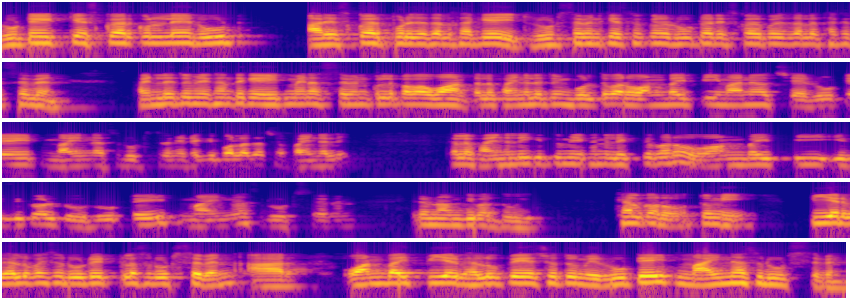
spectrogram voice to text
রুট এইট কে স্কোয়ার করলে রুট আর স্কোয়ার পড়ে যায়, তাহলে থাকে এইট রুট সেভেন কে স্কোয়ার করলে রুট আর স্কোয়ার পড়ে তাহলে থাকে সেভেন ফাইনালি তুমি এখান থেকে এইট মাইনাস সেভেন করলে পাবা ওয়ান তাহলে ফাইনালি তুমি বলতে পারো ওয়ান বাই পি মানে হচ্ছে root eight minus root seven এটা কি বলা যাচ্ছে ফাইনালি তাহলে ফাইনালি কি তুমি এখানে লিখতে পারো? One by P is equal to root eight minus root seven এটা নাম দিবা দুই। খেয়াল করো, তুমি পি এর ভ্যালু পাইছো root eight plus root seven আর ওয়ান বাই পি এর ভ্যালু পেয়েছ তুমি root eight minus root seven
